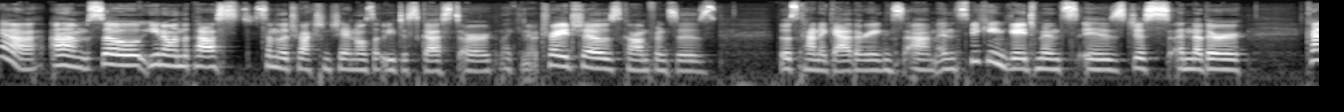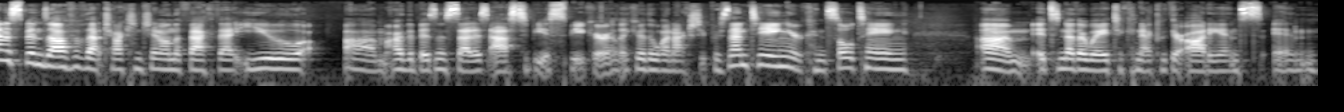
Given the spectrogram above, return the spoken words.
Yeah. Um, so, you know, in the past, some of the traction channels that we discussed are like, you know, trade shows, conferences, those kind of gatherings. Um, and speaking engagements is just another kind of spins off of that traction channel and the fact that you um, are the business that is asked to be a speaker. Like you're the one actually presenting, you're consulting. Um, it's another way to connect with your audience and,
